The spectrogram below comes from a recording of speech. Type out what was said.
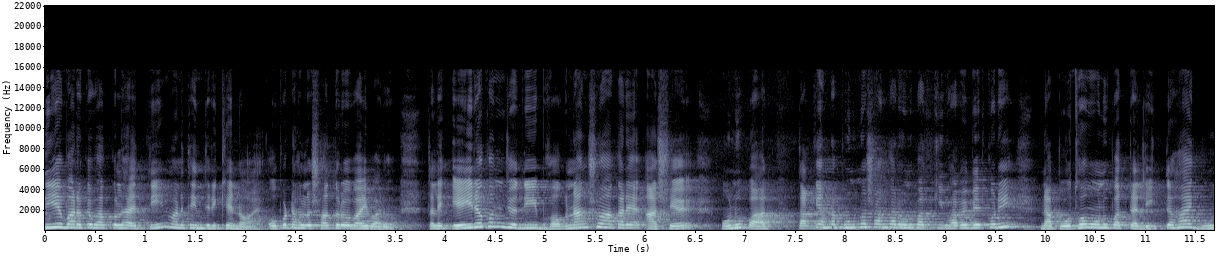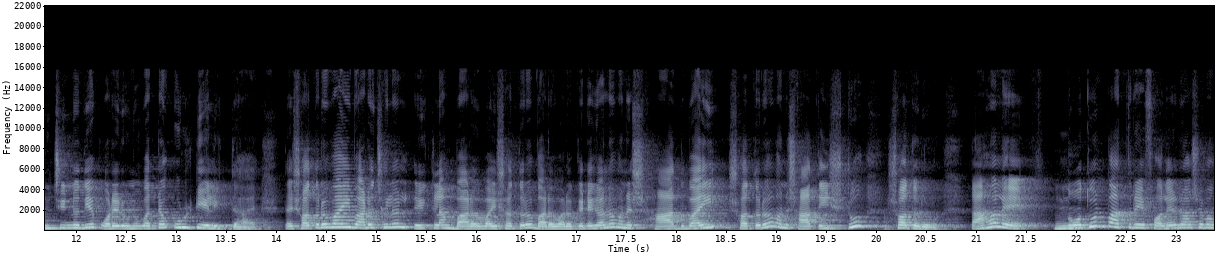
দিয়ে বারোকে ভাগ করলে হয় তিন মানে তিন তিরিখে নয়। ওপরটা হলো সতেরো বাই বারো। তাহলে এই রকম যদি ভগ্নাংশ আকারে আসে অনুপাত, তাকে আমরা পূর্ণ সংখ্যার অনুপাত কীভাবে বের করি? না, প্রথম অনুপাতটা লিখতে হয়, গুণ চিহ্ন দিয়ে পরের অনুপাতটা উল্টিয়ে লিখতে হয়। তাই সতেরো বাই বারো ছিল, লিখলাম বারো বাই সতেরো, বারো বারো কেটে গেল মানে সাত বাই সতেরো মানে সাত ইস্টু সতেরো। তাহলে নতুন পাত্রে ফলের রস এবং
